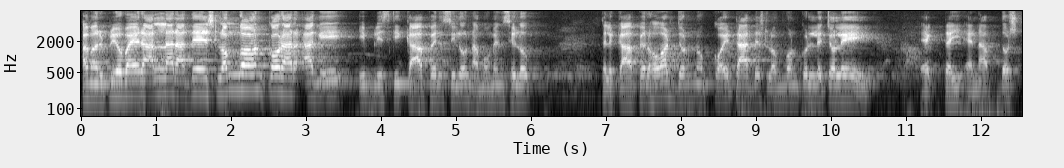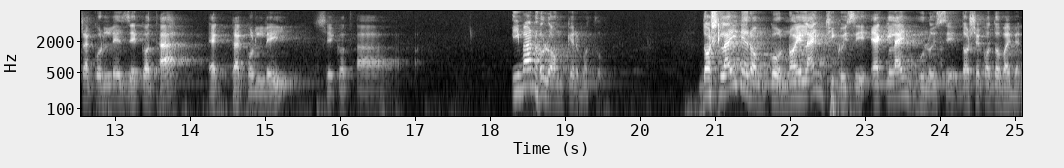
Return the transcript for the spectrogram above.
আমার প্রিয় ভাইয়েরা, আল্লাহর আদেশ লঙ্ঘন করার আগে ইবলিস কি কাফের ছিল না মোমেন ছিল? তাহলে কাফের হওয়ার জন্য কয়টা আদেশ লঙ্ঘন করলে চলে? একটাই এনাফ, দশটা করলে যে কথা, একটা করলেই সে কথা। ইমান হলো অঙ্কের মতো। দশ লাইনের অঙ্ক, নয় লাইন ঠিক হয়েছে এক লাইন ভুল হয়েছে দশে কত পাইবেন?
